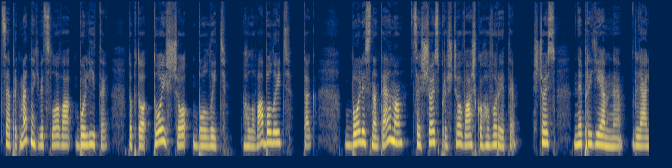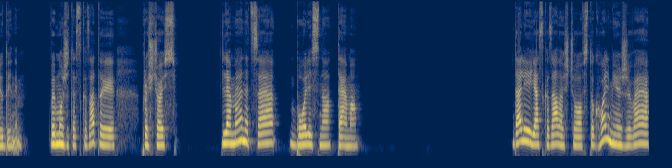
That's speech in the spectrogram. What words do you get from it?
це прикметник від слова боліти, тобто той, що болить. Голова болить, так? Болісна тема це щось, про що важко говорити, щось неприємне для людини. Ви можете сказати про щось. Для мене це болісна тема. Далі я сказала, що в Стокгольмі живе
